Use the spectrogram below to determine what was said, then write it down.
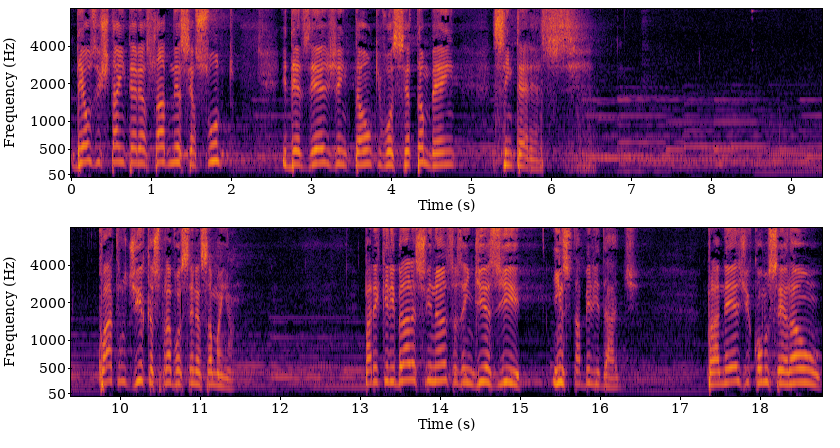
Deus está interessado nesse assunto e deseja então que você também se interesse. Quatro dicas para você nessa manhã. Para equilibrar as finanças em dias de instabilidade. Planeje como serão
